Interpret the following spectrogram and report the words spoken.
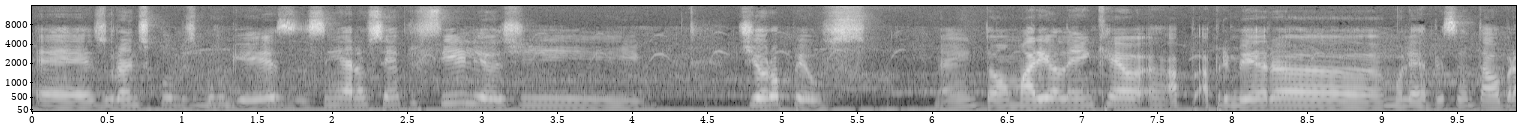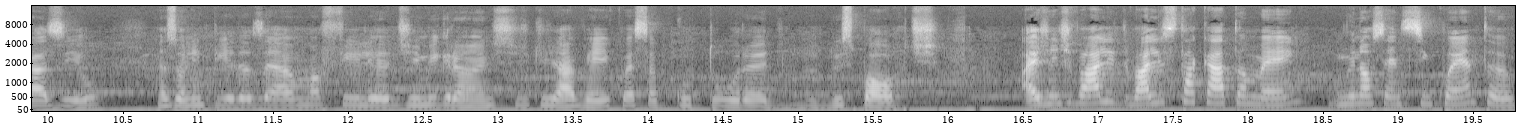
é, os grandes clubes burgueses, assim, eram sempre filhas de, de europeus. Né? Então, Maria Lenk é a, a primeira mulher a representar o Brasil nas Olimpíadas é uma filha de imigrantes que já veio com essa cultura do, do esporte. A gente vale, vale destacar também, em 1950,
